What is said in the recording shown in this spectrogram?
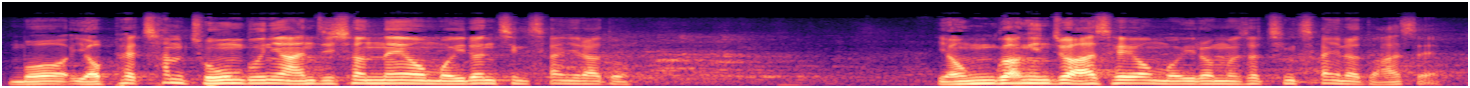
뭐, 옆에 참 좋은 분이 앉으셨네요. 뭐, 이런 칭찬이라도. 영광인 줄 아세요. 뭐, 이러면서 칭찬이라도 하세요.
